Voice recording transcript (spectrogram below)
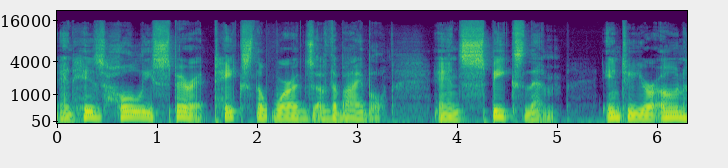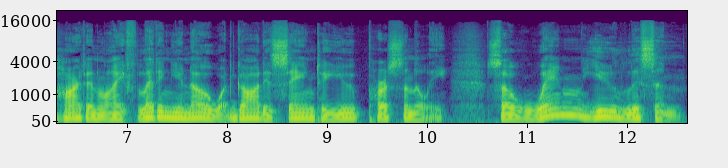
And His Holy Spirit takes the words of the Bible and speaks them into your own heart and life, letting you know what God is saying to you personally. So when you listen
